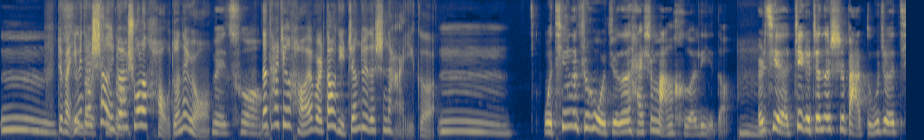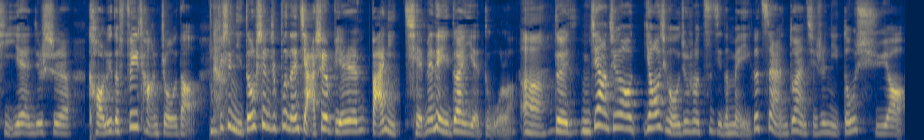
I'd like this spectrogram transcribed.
嗯，对吧？因为他上一段说了好多内容，没错，那他这个 however 到底针对的是哪一个？嗯。我听了之后，我觉得还是蛮合理的，嗯，而且这个真的是把读者体验就是考虑的非常周到，就是你都甚至不能假设别人把你前面那一段也读了，啊，对你这样就要要求，就是说自己的每一个自然段，其实你都需要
